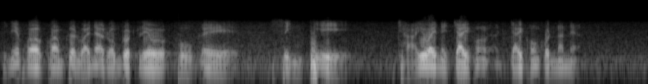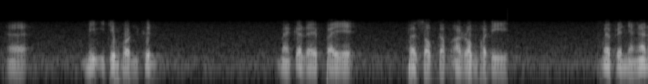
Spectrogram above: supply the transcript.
ทีนี้พอความเคลื่อนไหวในอารมณ์รวดเร็วถูกไอ้สิ่งที่ฉายไว้ในใจของใจของคนนั้น เนี่ยมีอิทธิพลขึ้น มันก็เลยไป ประสบกับอารมณ์พอดี เมื่อเป็นอย่างนั้น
